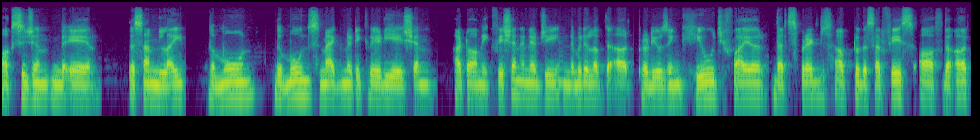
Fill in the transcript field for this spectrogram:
oxygen in the air, the sunlight, the moon, the moon's magnetic radiation, atomic fission energy in the middle of the earth, producing huge fire that spreads up to the surface of the earth,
